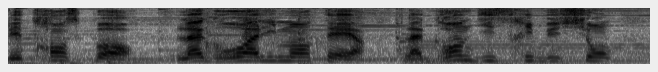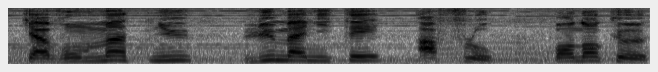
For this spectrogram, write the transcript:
les transports, l'agroalimentaire, la grande distribution qui avons maintenu l'humanité à flot. Pendant que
